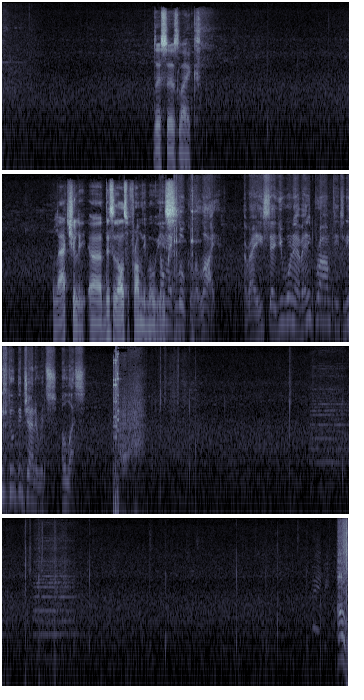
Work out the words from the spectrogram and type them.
This is like. Well, actually, uh, this is also from the movies. Don't movies. make Luca a liar. All right? He said you wouldn't have any problem teaching these two degenerates a lesson. Oh,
